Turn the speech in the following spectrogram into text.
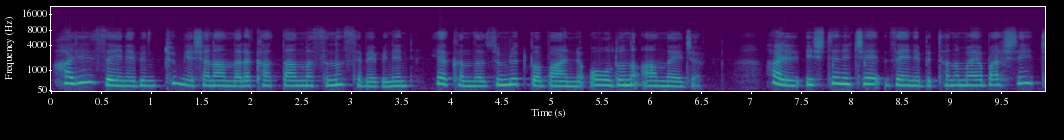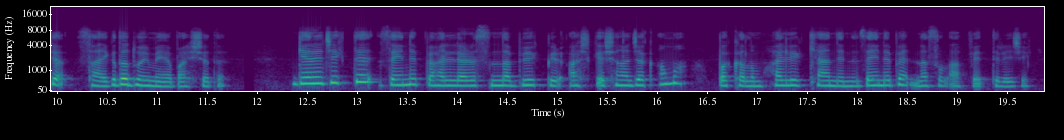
Halil Zeynep'in tüm yaşananlara katlanmasının sebebinin yakında Zümrüt babaanne olduğunu anlayacak. Halil içten içe Zeynep'i tanımaya başlayınca saygı da duymaya başladı. Gelecekte Zeynep ve Halil arasında büyük bir aşk yaşanacak ama bakalım Halil kendini Zeynep'e nasıl affettirecek.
